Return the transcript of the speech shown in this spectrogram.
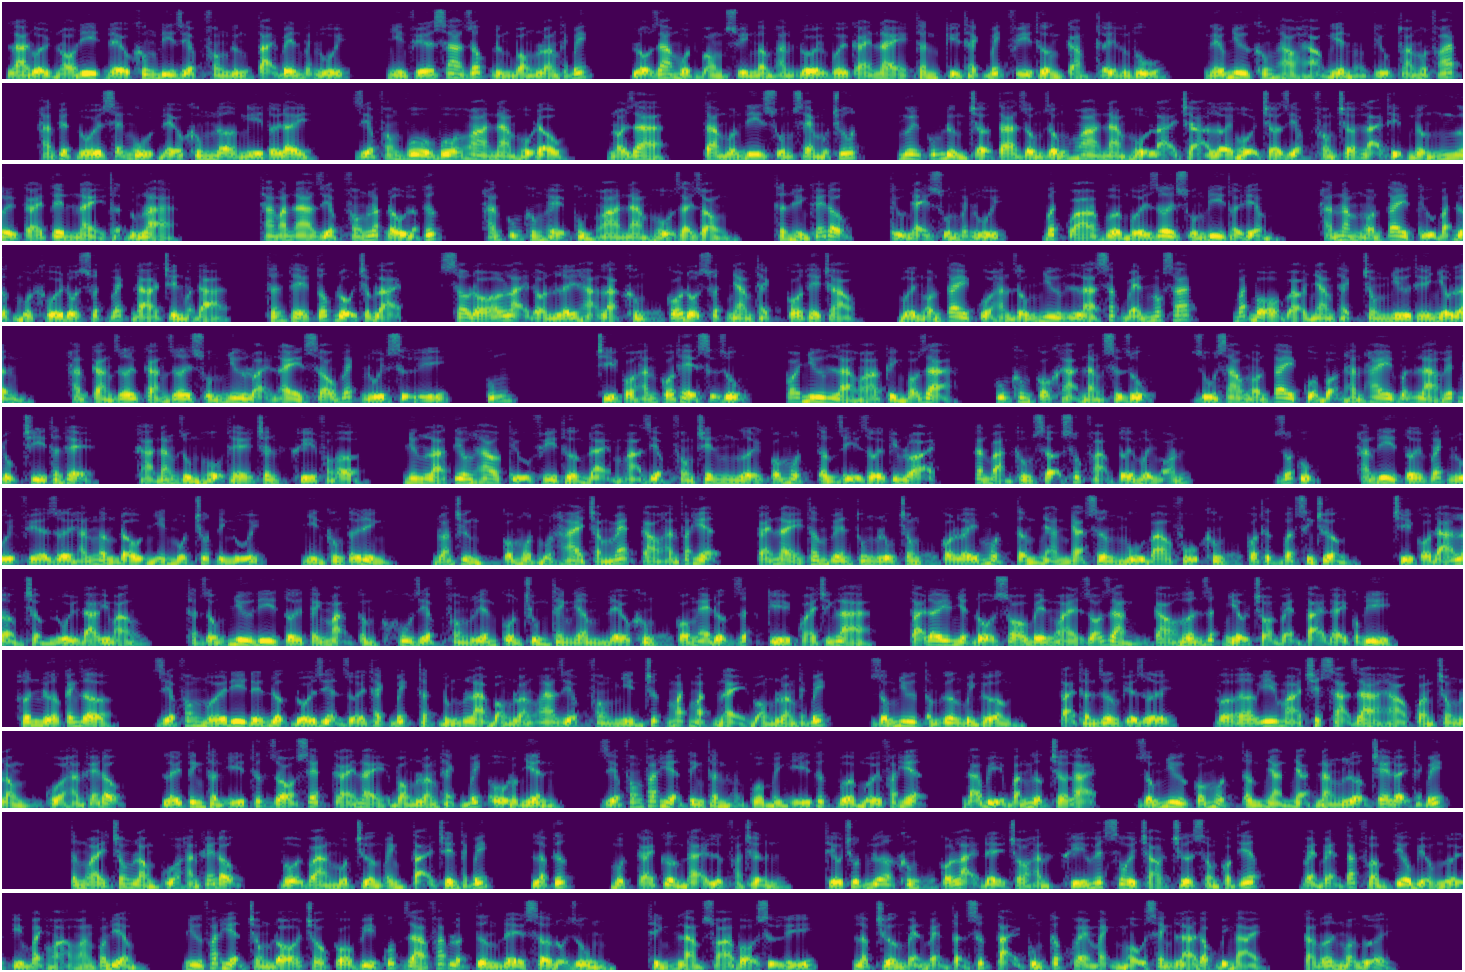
là đuổi nó đi đều không đi diệp phong đứng tại bên vách núi, nhìn phía xa dốc đứng bóng loáng thạch bích, lộ ra một vòng suy ngẫm hắn đối với cái này thần kỳ thạch bích phi thường cảm thấy hứng thú, nếu như không hảo hảo nghiên cứu thoáng một phát, hắn tuyệt đối sẽ ngủ đều không nợ nghĩ tới đây, diệp phong vô vô hoa nam hổ đầu, nói ra ta muốn đi xuống xem một chút, ngươi cũng đừng chờ ta giống giống hoa nam hổ lại trả lời hội chờ diệp phong trở lại thịt nướng, ngươi cái tên này thật đúng là. Tham ăn a diệp phong lắc đầu lập tức, hắn cũng không hề cùng hoa nam hổ dài dòng, thân hình k h ẽ động tự nhảy xuống vách núi, bất quá vừa mới rơi xuống đi thời điểm, hắn năm ngón tay tự bắt được một khối đột xuất vách đá trên mặt đá, thân thể tốc độ chậm lại, sau đó lại đón lấy hạ lạc không có đột xuất nham thạch có thể chảo, mười ngón tay của hắn giống như là sắc bén móc sát, bắt bỏ vào nham thạch trong như thế nhiều lần, hắn càng rơi càng rơi xuống như loại này sau vách núi xử lý, cũng chỉ có hắn có thể sử dụng, coi như là hóa kình võ giả cũng không có khả năng sử dụng, dù sao ngón tay của bọn hắn hay vẫn là huyết nhục chi thân thể, khả năng dùng hộ thể chân khí phòng ở, nhưng là tiêu hao tiểu phi thường đại mà diệp phong trên người có một tầng dị giới kim loại, căn bản không sợ xúc phạm tới mười ngón. Rốt cục, hắn đi tới vách núi phía dưới hắn ngẩng đầu nhìn một chút đỉnh núi, nhìn không tới đỉnh, đoán chừng có một một hai trăm mét cao hắn phát hiện, cái này thâm viên thung lũng trong có lấy một tầng nhàn nhạt xương mù bao phủ không có thực vật sinh trưởng, chỉ có đá lởm chầm núi đá y mắng thật giống như đi tới tánh mạng cấm khu diệp phong liền côn trùng thanh âm đều không có nghe được, rất kỳ quái chính là tại đây nhiệt độ so bên ngoài rõ ràng cao hơn rất nhiều trọn vẹn tại đáy cốc đi. Hơn nửa canh giờ diệp phong mới đi đến được đối diện dưới thạch bích thật đúng là bóng loáng a diệp phong nhìn trước mắt mặt này bóng loáng thạch bích giống như tấm gương bình thường tại thần dương phía dưới vợ ơ y mà chiết xạ ra hào quang trong lòng của hắn khẽ động lấy tinh thần ý thức dò xét cái này bóng loáng thạch bích ồ đột nhiên diệp phong phát hiện tinh thần của mình ý thức vừa mới phát hiện đã bị bắn ngược trở lại giống như có một tầng nhàn nhạt, năng lượng che đậy thạch bích tầng ngoài trong lòng của hắn khẽ động, vội vàng một trưởng bành tại trên thạch bích, lập tức, một cái cường đại lực phản chấn, thiếu chút nữa không có lại để cho hắn khí huyết sôi trào chưa xong còn tiếp, vẹn vẹn tác phẩm tiêu biểu người kim bạch hỏa hoàng quan điểm, như phát hiện trong đó cho có vi quốc gia pháp luật tương để sở nội dung, thỉnh làm xóa bỏ xử lý, lập trường vẹn vẹn tận sức tại cung cấp khỏe mạnh màu xanh lá đọc bình đại. Cảm ơn mọi người.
